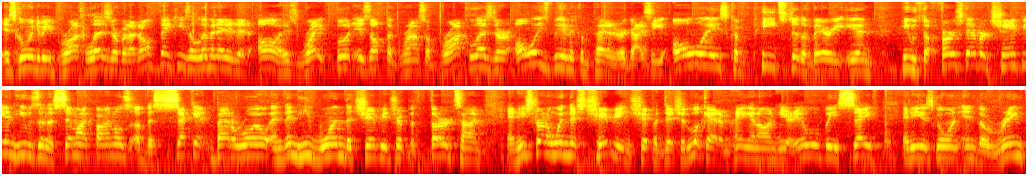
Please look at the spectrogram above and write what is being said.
is going to be Brock Lesnar, but I don't think he's eliminated at all. His right foot is off the ground, so Brock Lesnar always being a competitor, guys. He always competes to the very end. He was the first ever champion. He was in the semifinals of the second Battle Royal, and then he won the championship the third time, and he's trying to win this championship edition. Look at him hanging on here. It will be safe, and he is going in the ring.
